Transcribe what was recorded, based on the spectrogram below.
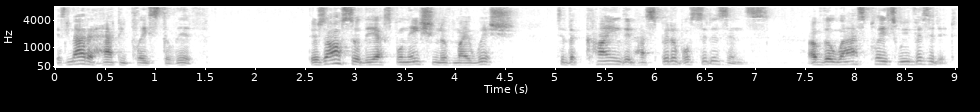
is not a happy place to live. There's also the explanation of my wish to the kind and hospitable citizens of the last place we visited.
